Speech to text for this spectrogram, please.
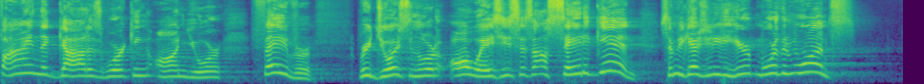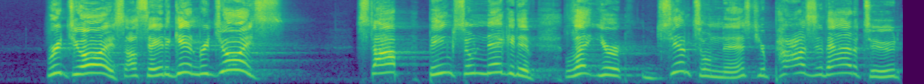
find that God is working on your favor. Rejoice in the Lord always. He says, I'll say it again. Some of you guys, you need to hear it more than once. Rejoice. I'll say it again. Rejoice. Stop being so negative. Let your gentleness, your positive attitude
